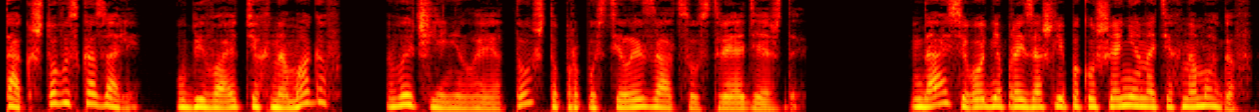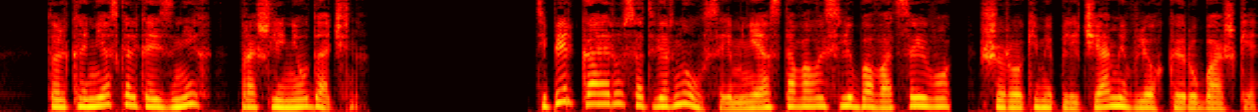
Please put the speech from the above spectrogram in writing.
Так, что вы сказали? Убивают техномагов?» Вычленила я то, что пропустила из-за отсутствия одежды. Да, сегодня произошли покушения на техномагов, только несколько из них прошли неудачно. Теперь Кайрус отвернулся, и мне оставалось любоваться его широкими плечами в легкой рубашке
